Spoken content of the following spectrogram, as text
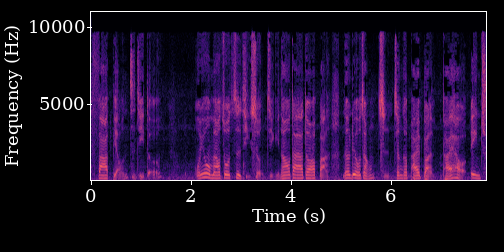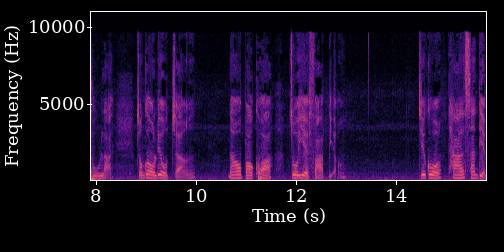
发表自己的，我因为我们要做字体设计，然后大家都要把那六张纸整个排版排好印出来，总共有六张，然后包括作业发表。结果他三点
